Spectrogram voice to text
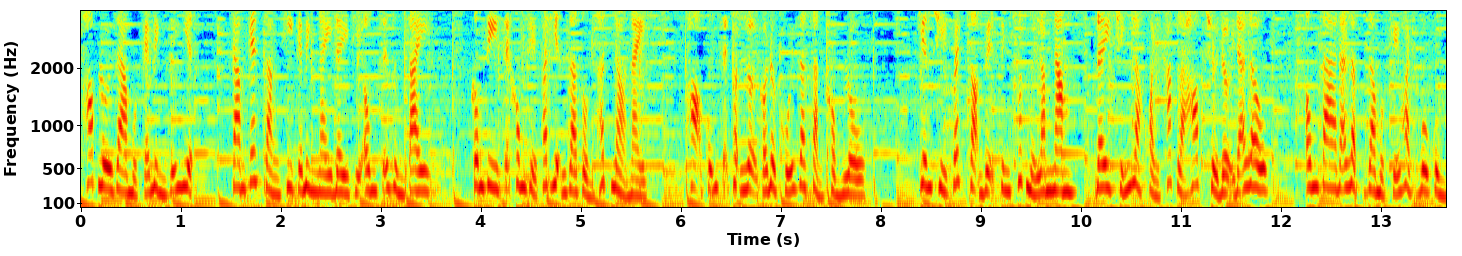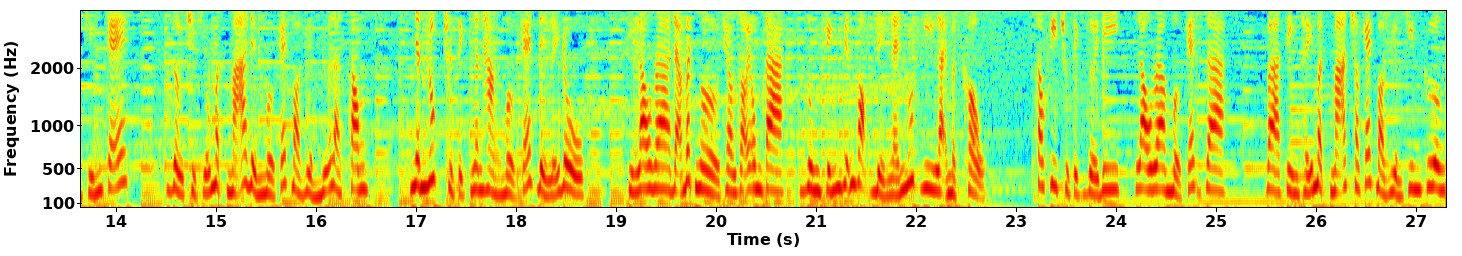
Hop lôi ra một cái bình giữ nhiệt, cam kết rằng khi cái bình này đầy thì ông sẽ dừng tay. Công ty sẽ không thể phát hiện ra tổn thất nhỏ này. Họ cũng sẽ thuận lợi có được khối gia sản khổng lồ. Kiên trì quét dọn vệ sinh suốt 15 năm, đây chính là khoảnh khắc là Hop chờ đợi đã lâu. Ông ta đã lập ra một kế hoạch vô cùng kín kẽ, giờ chỉ thiếu mật mã để mở két bảo hiểm nữa là xong. Nhân lúc chủ tịch ngân hàng mở két để lấy đồ, thì Laura đã bất ngờ theo dõi ông ta, dùng kính viễn vọng để lén lút ghi lại mật khẩu. Sau khi chủ tịch rời đi, Laura mở két ra và tìm thấy mật mã cho két bảo hiểm kim cương.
